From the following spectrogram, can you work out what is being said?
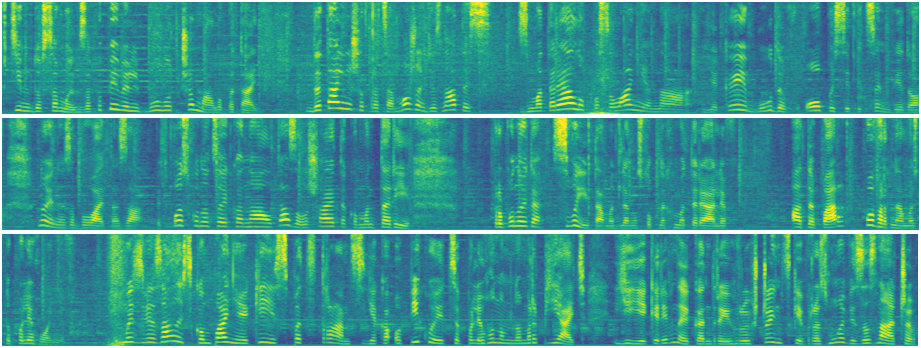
Втім, до самих закупівель було чимало питань. Детальніше про це можна дізнатись з матеріалу, посилання на який буде в описі під цим відео. Ну і не забувайте за підписку на цей канал та залишайте коментарі. Пропонуйте свої теми для наступних матеріалів. А тепер повернемось до полігонів. Ми зв'язались з компанією Київ Спецтранс, яка опікується полігоном номер 5 Її керівник Андрій Грущинський в розмові зазначив,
